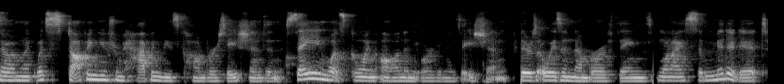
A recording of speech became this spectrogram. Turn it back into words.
So I'm like, what's stopping you from having these conversations and saying what's going on in the organization? There's always a number of things. When I submitted it,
